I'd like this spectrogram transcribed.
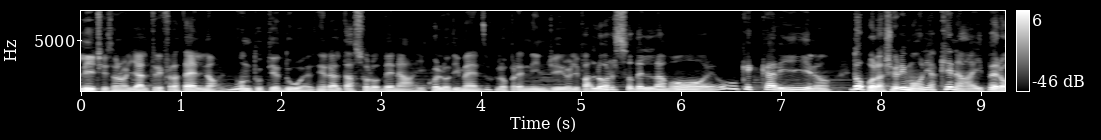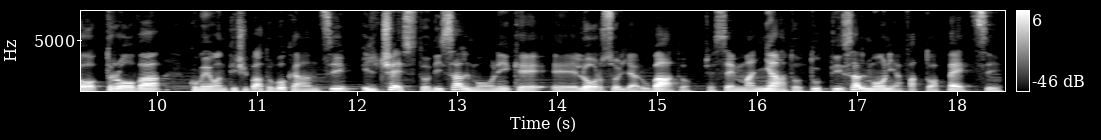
lì ci sono gli altri fratelli, no, non tutti e due, in realtà solo Denai, quello di mezzo che lo prende in giro, gli fa l'orso dell'amore, oh che carino. Dopo la cerimonia Kenai però trova, come ho anticipato poc'anzi, il cesto di salmoni che eh, l'orso gli ha rubato, cioè si è magnato tutti i salmoni, ha fatto a pezzi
